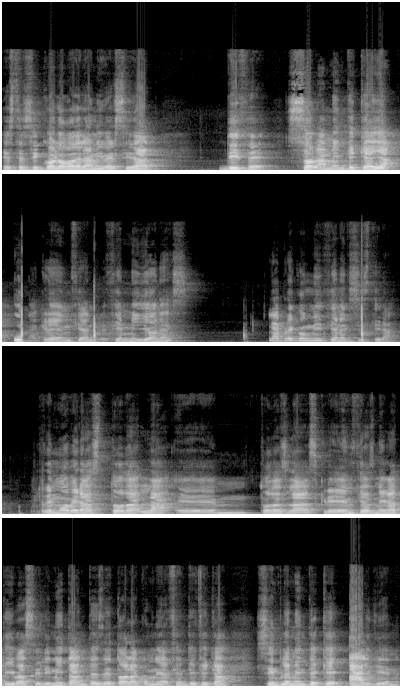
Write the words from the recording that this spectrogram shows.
este psicólogo de la universidad? Dice, solamente que haya una creencia entre 100 millones, la precognición existirá removerás la, em, todas las creencias negativas y limitantes de toda la comunidad científica, simplemente que alguien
